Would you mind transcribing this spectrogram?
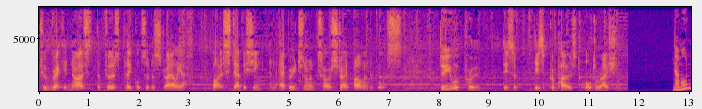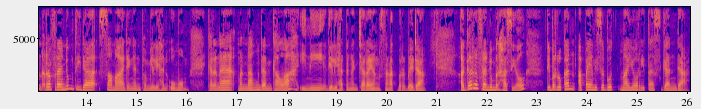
to recognise the first peoples of Australia by establishing an Aboriginal and Torres Strait Islander voice. Do you approve this, this proposed alteration? Namun referendum tidak sama dengan pemilihan umum karena menang dan kalah ini dilihat dengan cara yang sangat berbeda. Agar referendum berhasil, diperlukan apa yang disebut mayoritas ganda,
